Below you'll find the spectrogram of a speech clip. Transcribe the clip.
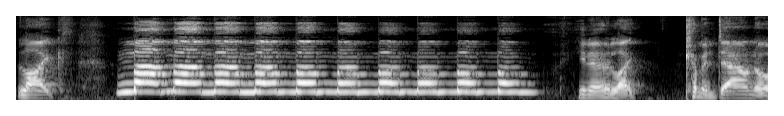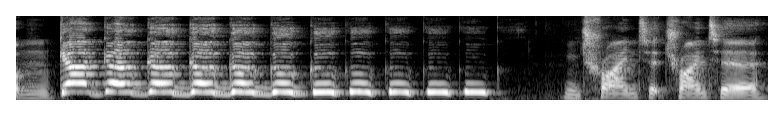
Like mum mum mum mum mum mum mum mum mum mum you know, like coming down or go go go go go go go go go go go go and trying to trying to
